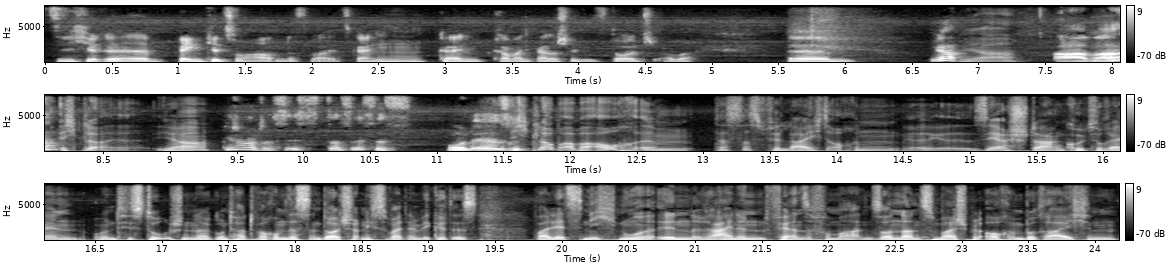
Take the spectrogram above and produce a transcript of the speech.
sichere Bänke zu haben. Das war jetzt kein, mhm. kein grammatikalisches Deutsch, aber ähm, ja. Ja. Aber. Ich glaube, ja. Genau, das ist, das ist es. Und, äh, ich glaube aber auch, ähm, dass das vielleicht auch einen äh, sehr starken kulturellen und historischen Hintergrund hat, warum das in Deutschland nicht so weit entwickelt ist. Weil jetzt nicht nur in reinen Fernsehformaten, sondern zum Beispiel auch in Bereichen,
